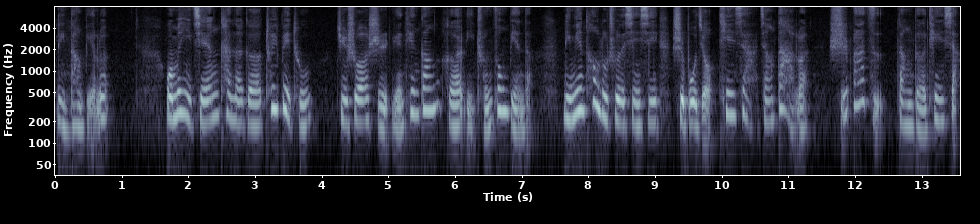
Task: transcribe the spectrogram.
另当别论。我们以前看那个推背图。据说，是袁天罡和李淳风编的，里面透露出的信息是：不久天下将大乱，十八子当得天下。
